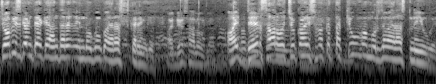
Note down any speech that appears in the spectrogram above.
24 घंटे के अंदर इन लोगों को अरेस्ट करेंगे। आज डेढ़ साल हो गया। आज डेढ़ साल हो चुका इस वक्त तक क्यों वो मुर्जम अरेस्ट नहीं हुए?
